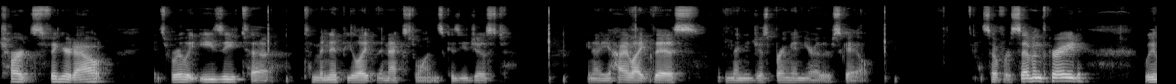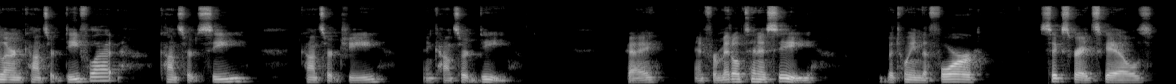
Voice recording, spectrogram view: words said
charts figured out, it's really easy to to manipulate the next ones because you just you know, you highlight this and then you just bring in your other scale. So for seventh grade, we learned concert D flat, concert C, concert G, and concert D. Okay, and for Middle Tennessee, between the four sixth grade scales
